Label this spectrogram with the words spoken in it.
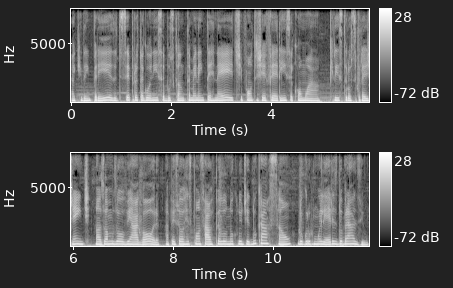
aqui da empresa, de ser protagonista buscando também na internet fontes de referência como a Cris trouxe para gente, nós vamos ouvir agora a pessoa responsável pelo núcleo de educação do Grupo Mulheres do Brasil.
